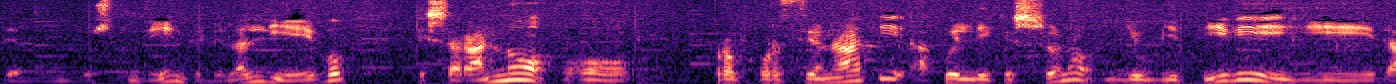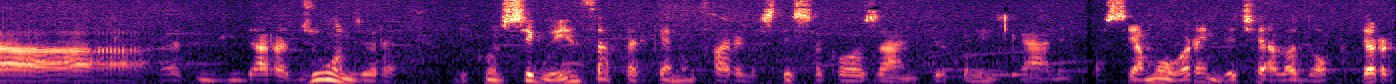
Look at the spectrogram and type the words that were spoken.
dello studente, dell'allievo e saranno oh, proporzionati a quelli che sono gli obiettivi da, da raggiungere. Di conseguenza, perché non fare la stessa cosa anche con il cane? Passiamo ora invece all'adopter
